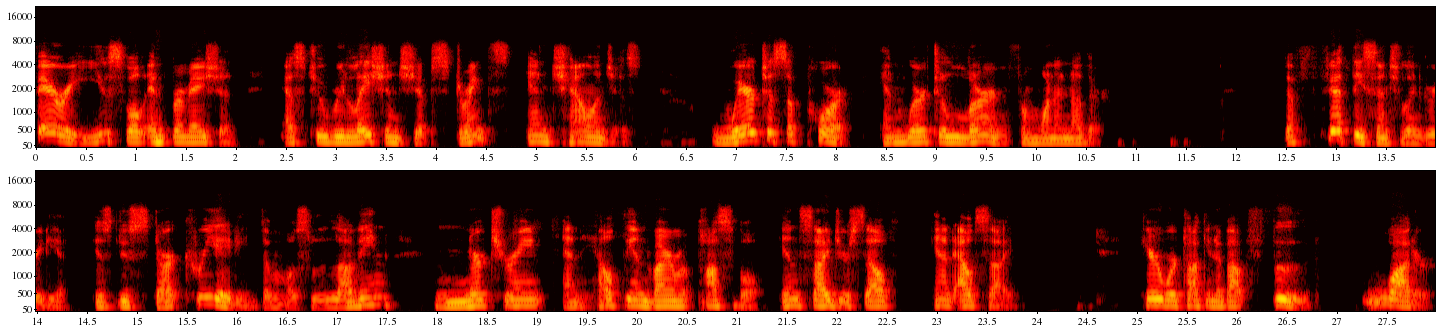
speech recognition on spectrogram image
very useful information as to relationship strengths and challenges, where to support and where to learn from one another. The fifth essential ingredient is to start creating the most loving, nurturing, and healthy environment possible inside yourself and outside. Here we're talking about food, water,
